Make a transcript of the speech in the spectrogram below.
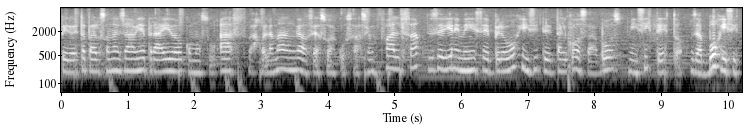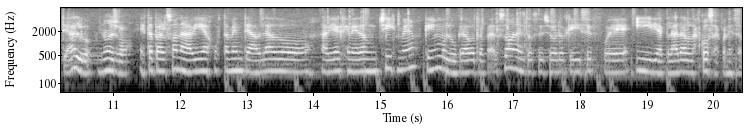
pero esta persona ya había traído como su as bajo la manga, o sea, su acusación falsa. Entonces viene y me dice, pero vos hiciste tal cosa, vos me hiciste esto, o sea, vos hiciste algo, no yo. Esta persona había justamente hablado, había generado un chisme que involucraba a otra persona, entonces yo lo que hice fue ir y aclarar las cosas con esa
